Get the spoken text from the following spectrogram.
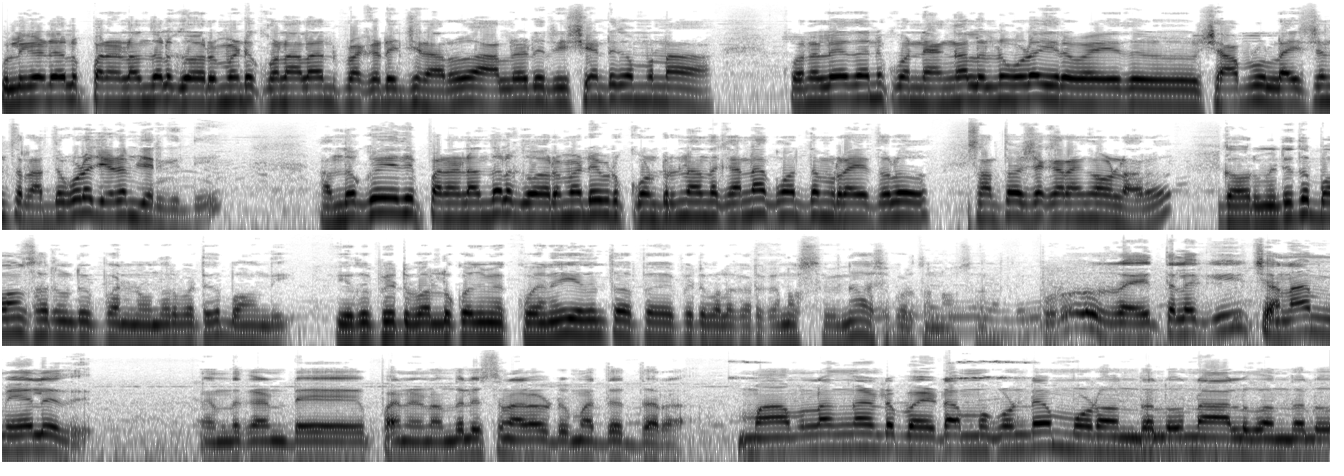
ఉల్లిగడ్డలు పన్నెండు వందలు గవర్నమెంట్ కొనాలని ప్రకటించినారు. ఆల్రెడీ రీసెంట్గా మొన్న కొనలేదని కొన్ని అంగాలను కూడా ఇరవై ఐదు షాపులు లైసెన్స్ రద్దు కూడా చేయడం జరిగింది. అందుకు ఇది పన్నెండు వందలు గవర్నమెంట్ ఇప్పుడు కొంటున్నందుకన్నా కొంచెం రైతులు సంతోషకరంగా ఉన్నారు. గవర్నమెంట్ అయితే బాగుంది సార్ ఉంటుంది పన్నెండు వందలు బట్టి అయితే బాగుంది. ఏదో పెట్టుబడులు కొంచెం ఎక్కువైనా ఏదో పెట్టుబడులు కడకని వస్తాయని ఆశపడుతున్నాం సార్. ఇప్పుడు రైతులకి చాలా మేలేది. ఎందుకంటే పన్నెండు వందలు ఇస్తున్నారు ఒకటి మద్దతు ధర. మామూలంగా అంటే బయట అమ్ముకుంటే మూడు వందలు నాలుగు వందలు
